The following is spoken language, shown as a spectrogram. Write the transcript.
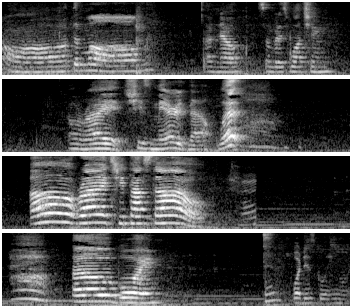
Aw, the mom. Oh no, somebody's watching. Alright, she's married now. What? Oh, right, she passed out. Oh boy. What is going on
